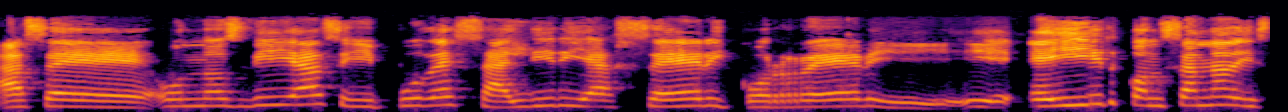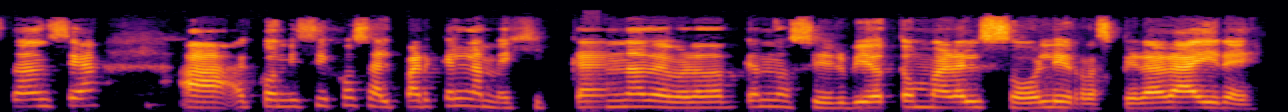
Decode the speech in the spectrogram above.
hace unos días y pude salir y hacer y correr y, e ir con sana distancia con mis hijos al parque en la mexicana. De verdad que nos sirvió tomar el sol y respirar aire.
